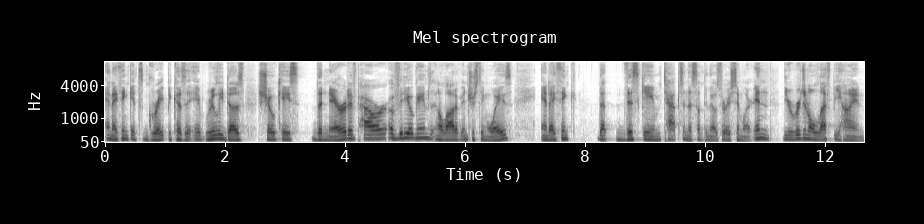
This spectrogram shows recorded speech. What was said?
and I think it's great because it, it really does showcase the narrative power of video games in a lot of interesting ways. And I think that this game taps into something that was very similar. In the original Left Behind,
